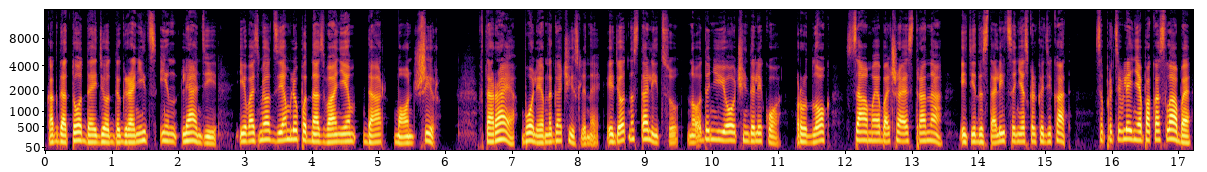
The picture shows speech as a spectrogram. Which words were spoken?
когда тот дойдет до границ Инляндии и возьмет землю под названием Дар-Мон-Шир. Вторая, более многочисленная, идет на столицу, но до нее очень далеко. Рудлок — самая большая страна, идти до столицы несколько декад. Сопротивление пока слабое,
